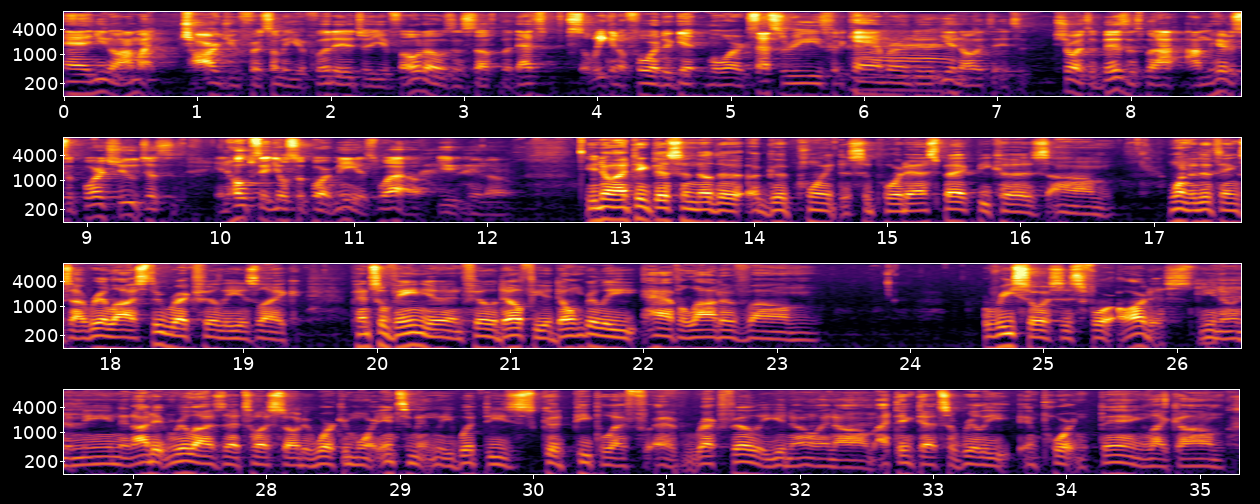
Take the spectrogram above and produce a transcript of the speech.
And you know, I might charge you for some of your footage or your photos and stuff, but that's so we can afford to get more accessories for the camera. And do, you know, it's, it's sure it's a business, but I, I'm here to support you, just in hopes that you'll support me as well. You, you know. You know, I think that's another a good point, the support aspect, because um, one of the things I realized through Rec Philly is like Pennsylvania and Philadelphia don't really have a lot of um, resources for artists. You know what I mean? And I didn't realize that till I started working more intimately with these good people at, at Rec Philly. You know, and um, I think that's a really important thing. Like. Um,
